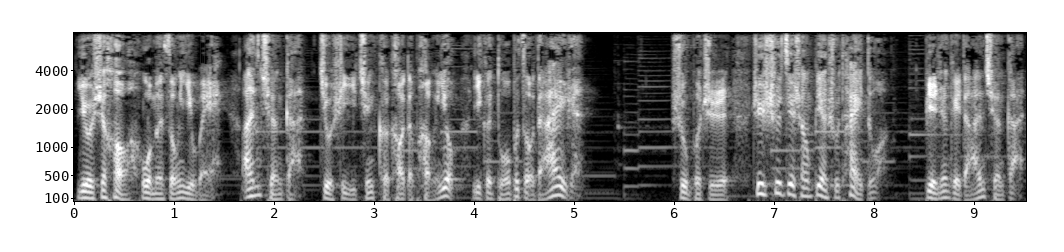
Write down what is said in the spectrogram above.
有时候，我们总以为安全感就是一群可靠的朋友，一个夺不走的爱人。殊不知，这世界上变数太多，别人给的安全感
